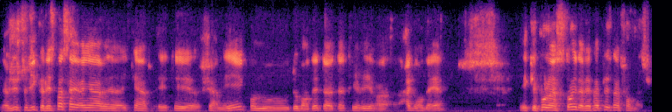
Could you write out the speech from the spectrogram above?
Il a juste dit que l'espace aérien était, été fermé, qu'on nous demandait d'atterrir à Grandeur et que pour l'instant, il n'avait pas plus d'informations.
